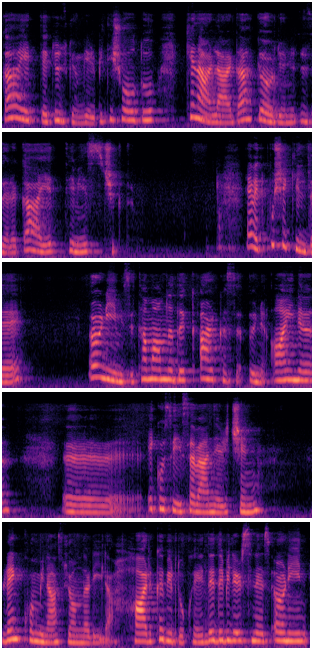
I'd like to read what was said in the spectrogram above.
Gayet de düzgün bir bitiş oldu. Kenarlarda gördüğünüz üzere gayet temiz çıktı. Evet bu şekilde örneğimizi tamamladık. Arkası önü aynı. Ee, ekoseyi sevenler için renk kombinasyonlarıyla harika bir doku elde edebilirsiniz. Örneğin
